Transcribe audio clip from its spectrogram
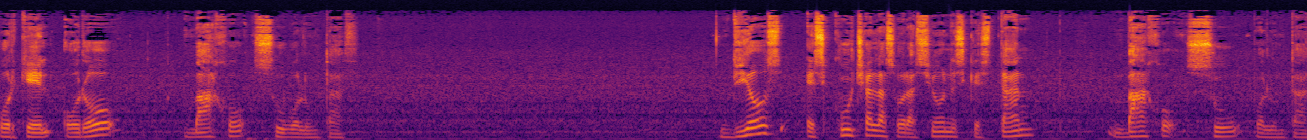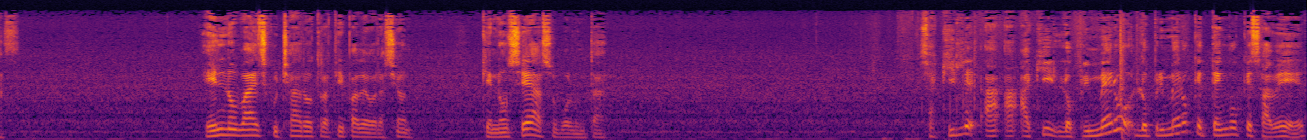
Porque él oró bajo su voluntad. Dios escucha las oraciones que están bajo su voluntad. Él no va a escuchar otra tipo de oración que no sea su voluntad. aquí, aquí lo, primero, lo primero que tengo que saber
